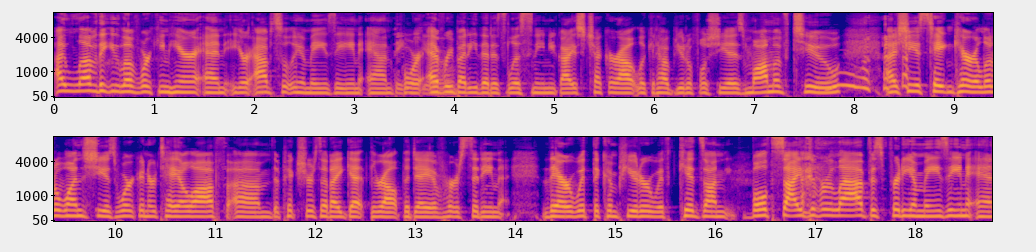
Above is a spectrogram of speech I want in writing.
I love that you love working here and you're absolutely amazing. And Thank for you. everybody that is listening, you guys check her out. Look at how beautiful she is. Mom of two. uh, she is taking care of little ones. She is working her tail off. Um, the pictures that I get throughout the day of her sitting there with the computer with kids on both sides of her lap is pretty amazing. And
